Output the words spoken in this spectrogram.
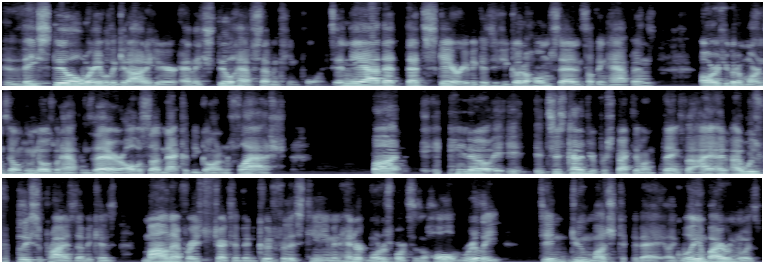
they still were able to get out of here and they still have 17 points. And yeah that that's scary because if you go to homestead and something happens or if you go to martinsville and who knows what happens there all of a sudden that could be gone in a flash but you know, it, it's just kind of your perspective on things. But I, I was really surprised though because mile and a half racetracks have been good for this team, and Hendrick Motorsports as a whole really didn't do much today. Like William Byron was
